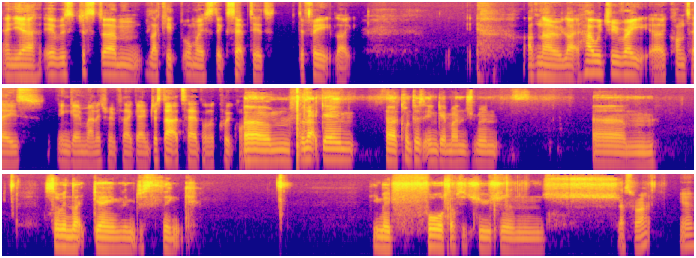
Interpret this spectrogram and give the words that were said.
and yeah, it was just um, like he almost accepted defeat. Like I don't know, like how would you rate uh, Conte's in-game management for that game? Just out of ten on a quick one. Um, for that game, uh, Conte's in-game management. Um, so in that game, let me just think. He made four substitutions. That's right. Yeah.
